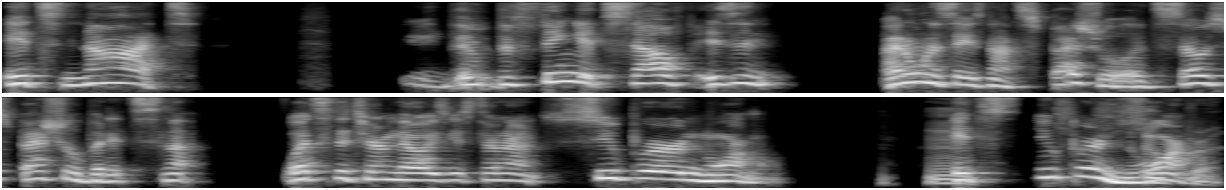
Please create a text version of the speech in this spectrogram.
It's not the, the thing itself isn't i don't want to say it's not special it's so special but it's not what's the term that always gets thrown out super normal. Mm. it's super normal. Supra.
